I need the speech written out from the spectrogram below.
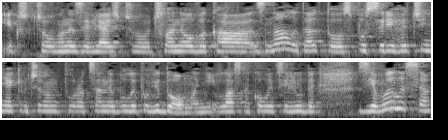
якщо вони заявляють, що члени ОВК знали, так то спостерігачі ніяким чином про це не були повідомлені. І власне, коли ці люди з'явилися,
